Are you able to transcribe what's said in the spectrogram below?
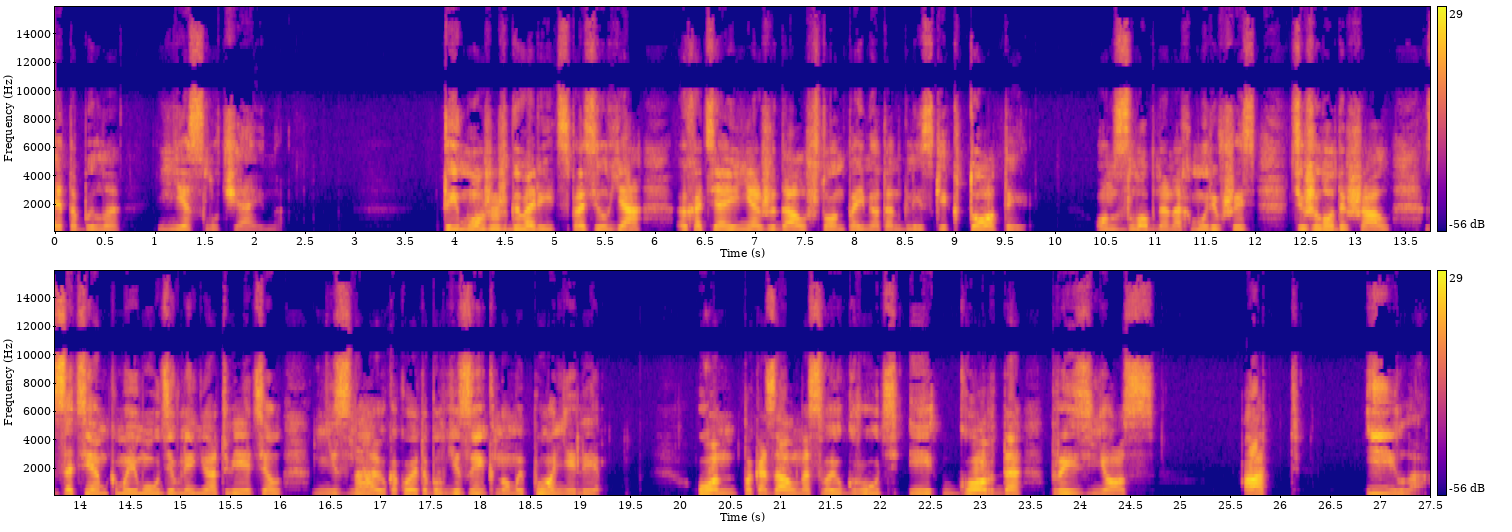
это было не случайно. «Ты можешь говорить?» — спросил я, хотя и не ожидал, что он поймет английский. «Кто ты?» Он, злобно нахмурившись, тяжело дышал. Затем, к моему удивлению, ответил, «Не знаю, какой это был язык, но мы поняли». Он показал на свою грудь и гордо произнес «От Ила,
